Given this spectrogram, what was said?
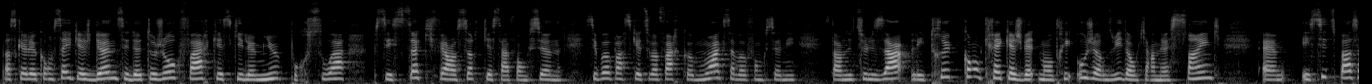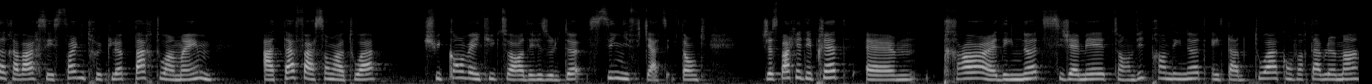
Parce que le conseil que je donne, c'est de toujours faire ce qui est le mieux pour soi. c'est ça qui fait en sorte que ça fonctionne. C'est pas parce que tu vas faire comme moi que ça va fonctionner. C'est en utilisant les trucs concrets que je vais te montrer aujourd'hui. Donc, il y en a cinq. Euh, et si tu passes à travers ces cinq trucs-là par toi-même, à ta façon à toi, je suis convaincue que tu vas avoir des résultats significatifs. Donc, J'espère que tu es prête. Euh, prends euh, des notes si jamais tu as envie de prendre des notes. Installe-toi confortablement.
